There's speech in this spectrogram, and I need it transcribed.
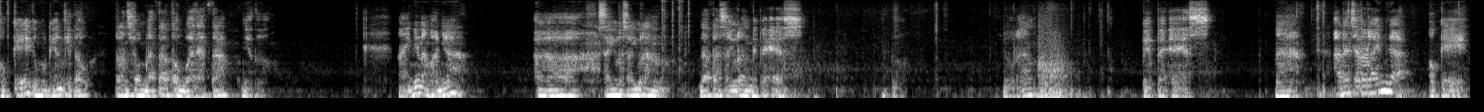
oke. Kemudian kita transform data atau ubah data gitu. Nah ini namanya uh, sayur-sayuran, data sayuran BPS. Gitu. Sayuran BPS. Nah, ada cara lain nggak? Oke,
